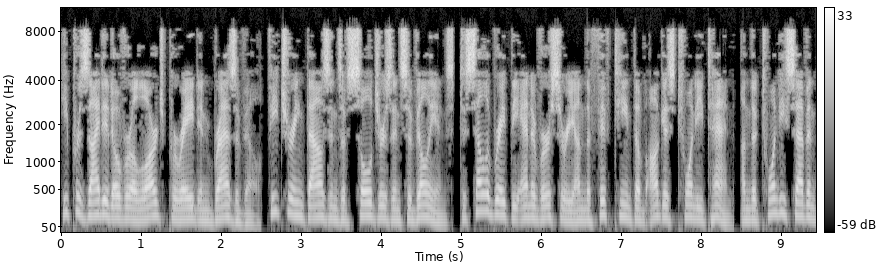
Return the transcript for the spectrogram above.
He presided over a large parade in Brazzaville, featuring thousands of soldiers and civilians, to celebrate the anniversary on 15 August 2010. On 27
